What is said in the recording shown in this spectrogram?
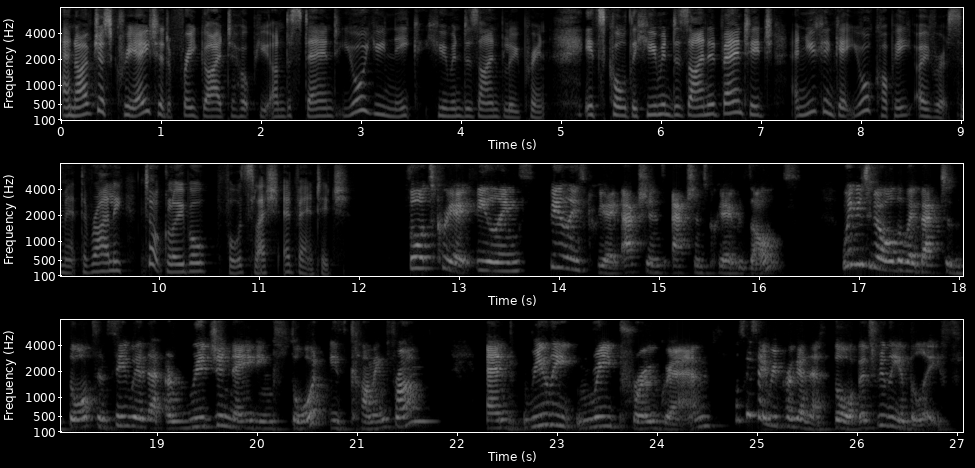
And I've just created a free guide to help you understand your unique human design blueprint. It's called the Human Design Advantage, and you can get your copy over at samanthariley.global forward slash advantage. Thoughts create feelings, feelings create actions, actions create results. We need to go all the way back to the thoughts and see where that originating thought is coming from and really reprogram. I was going to say reprogram that thought, but it's really a belief.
